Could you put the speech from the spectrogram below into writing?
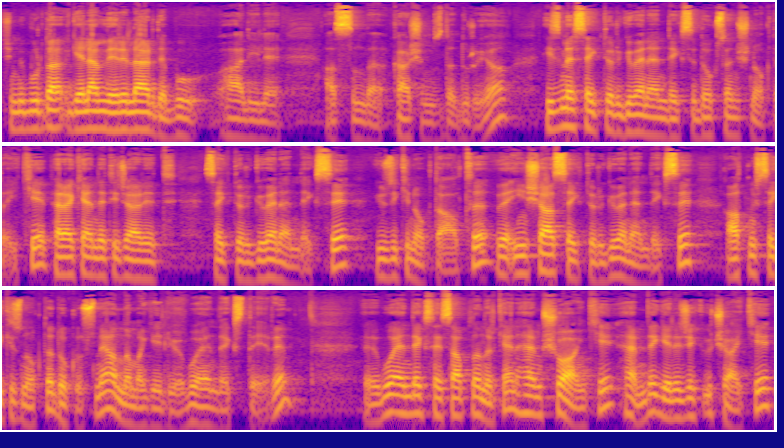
Şimdi burada gelen veriler de bu haliyle aslında karşımızda duruyor. Hizmet sektörü güven endeksi 93.2, perakende ticaret sektörü güven endeksi 102.6 ve inşaat sektörü güven endeksi 68.9. Ne anlama geliyor bu endeks değeri? E, bu endeks hesaplanırken hem şu anki hem de gelecek 3 ayki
